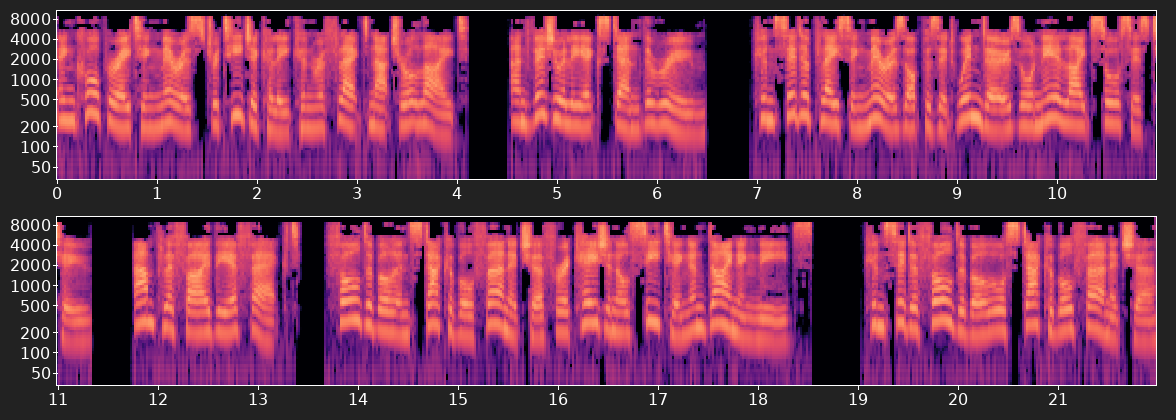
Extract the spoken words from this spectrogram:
incorporating mirrors strategically can reflect natural light and visually extend the room. Consider placing mirrors opposite windows or near light sources to amplify the effect. Foldable and stackable furniture for occasional seating and dining needs. Consider foldable or stackable furniture.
